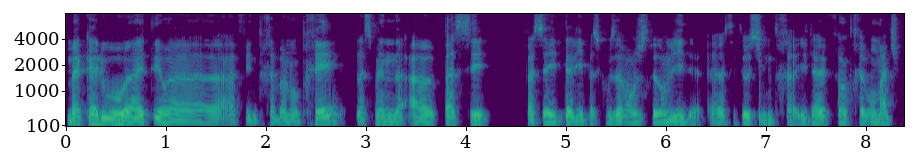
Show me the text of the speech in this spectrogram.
Macalou a, été, a fait une très bonne entrée. La semaine passée, face à l'Italie parce que vous avez enregistré dans le vide. Euh, c'était aussi une il avait fait un très bon match.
